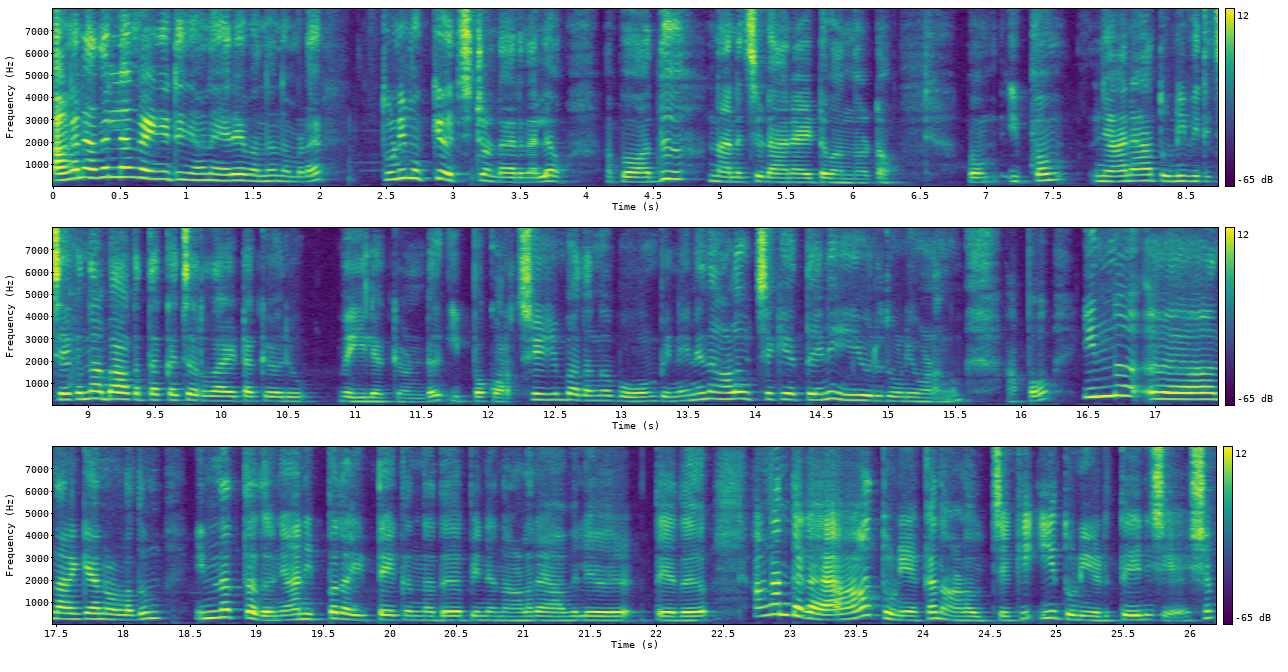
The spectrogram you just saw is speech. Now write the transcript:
അങ്ങനെ അതെല്ലാം കഴിഞ്ഞിട്ട് ഞാൻ നേരെ വന്ന് നമ്മുടെ തുണി മുക്കി വെച്ചിട്ടുണ്ടായിരുന്നല്ലോ. അപ്പോൾ അത് നനച്ചിടാനായിട്ട് വന്നു കേട്ടോ. അപ്പം ഇപ്പം ഞാൻ ആ തുണി വിരിച്ചേക്കുന്ന ആ ഭാഗത്തൊക്കെ ചെറുതായിട്ടൊക്കെ ഒരു വെയിലൊക്കെ ഉണ്ട്. ഇപ്പോൾ കുറച്ച് കഴിയുമ്പോൾ അതങ്ങ് പോകും പിന്നെ ഇനി നാളെ ഉച്ചയ്ക്ക് എത്തേനും ഈ ഒരു തുണി ഉണങ്ങും. അപ്പോൾ ഇന്ന് നനയ്ക്കാനുള്ളതും ഇന്നത്തത് ഞാൻ ഇപ്പോൾ ഇട്ടേക്കുന്നത്. പിന്നെ നാളെ രാവിലത്തേത് അങ്ങനത്തെ ആ തുണിയൊക്കെ നാളെ ഉച്ചയ്ക്ക് ഈ തുണി എടുത്തതിന് ശേഷം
